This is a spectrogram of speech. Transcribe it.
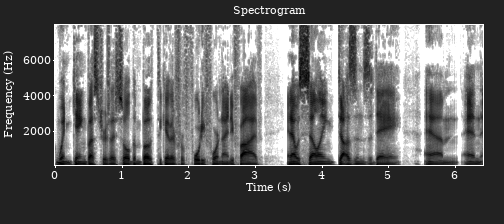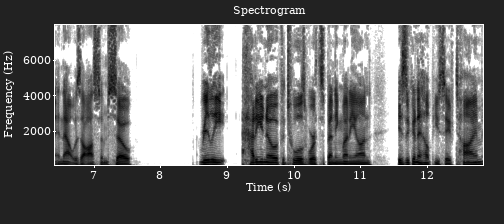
went gangbusters. I sold them both together for forty four ninety five, and I was selling dozens a day, um, and and that was awesome. So, really, how do you know if a tool is worth spending money on? Is it going to help you save time?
